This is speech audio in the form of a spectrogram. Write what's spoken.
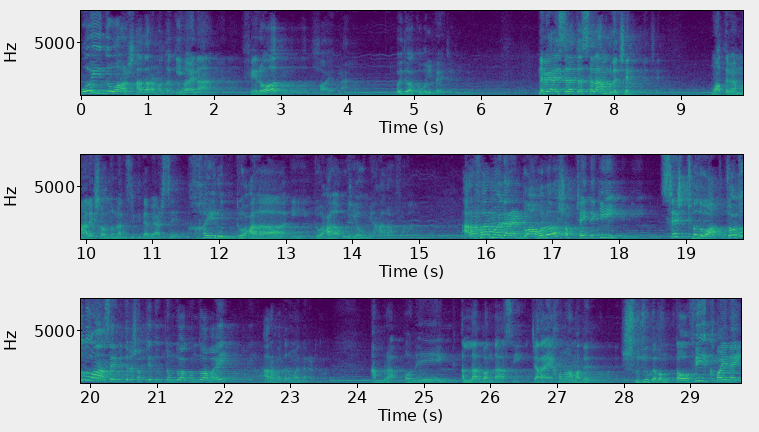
ওই দোয়া সাধারণত কি হয় না? ফেরত হয় না। ওই দোয়া কবুল হয়ে যায়। বলেছেন আরাফা। আরাফার ময়দানের দোয়া হলো সবচাইতে কি? শ্রেষ্ঠ দোয়া, যত দোয়া আছে এর ভিতরে সবচেয়ে উত্তম দোয়া কোন দোয়া ভাই? আরাফাতের ময়দানের দোয়া। আমরা অনেক আল্লাহর বান্দা আছি, যারা এখনও আমাদের সুযোগ এবং তৌফিক হয় নাই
